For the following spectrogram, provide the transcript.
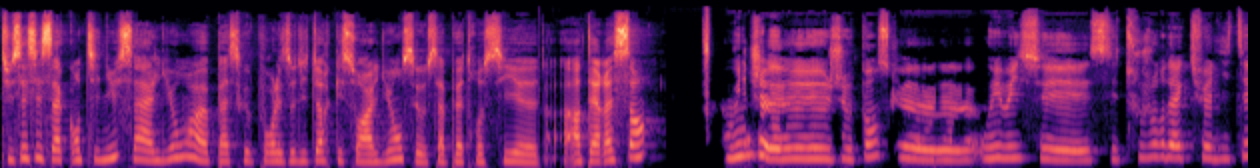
Tu sais si ça continue ça à Lyon euh, parce que pour les auditeurs qui sont à Lyon, ça peut être aussi intéressant. Oui, je, pense que oui, oui, c'est, toujours d'actualité.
